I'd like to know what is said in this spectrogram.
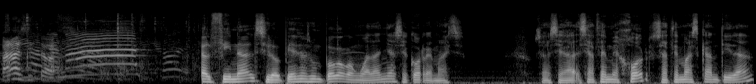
parásitos. Al final, si lo piensas un poco, con guadaña se corre más. O sea, se, se hace mejor, se hace más cantidad,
